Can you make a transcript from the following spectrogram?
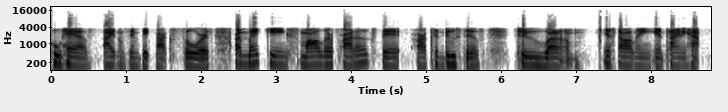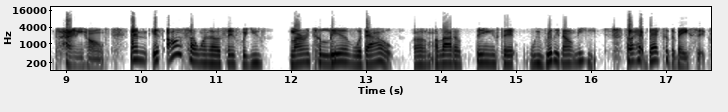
who have items in big box stores are making smaller products that are conducive to um, installing in tiny ho- tiny homes. And it's also one of those things where you learn to live without um, a lot of things that we really don't need. So back to the basics.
